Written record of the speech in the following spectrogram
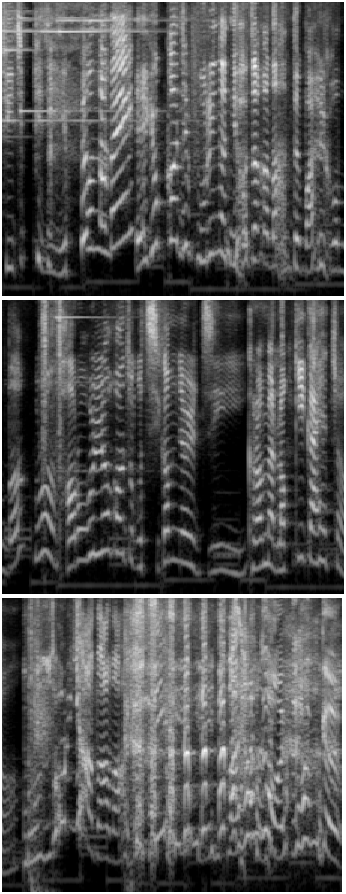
뒤집히지 예쁜데 애교까지 부리는 여자가 나한테 말 건다? 그러면 바로 홀려가지고 지갑 열지. 그러면 럭키가 해줘. 뭔 소리야 난 아니지. 나 현금 어딨어, 현금?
